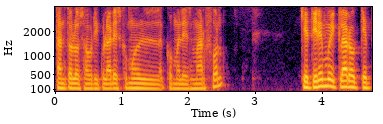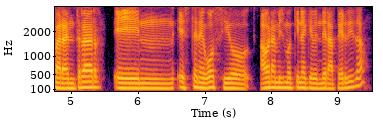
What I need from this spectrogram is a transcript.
tanto los auriculares como el smartphone. Que tiene muy claro que para entrar en este negocio ahora mismo tiene que vender a pérdida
